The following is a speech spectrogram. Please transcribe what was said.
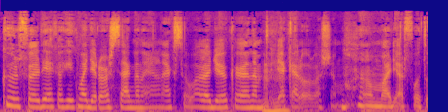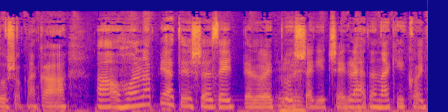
külföldiek, akik Magyarországon élnek, szóval, hogy ők nem uh-huh. tudják elolvasni a magyar fotósoknak a, a honlapját, és ez egy például egy plusz uh-huh. segítség lehetne nekik, hogy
